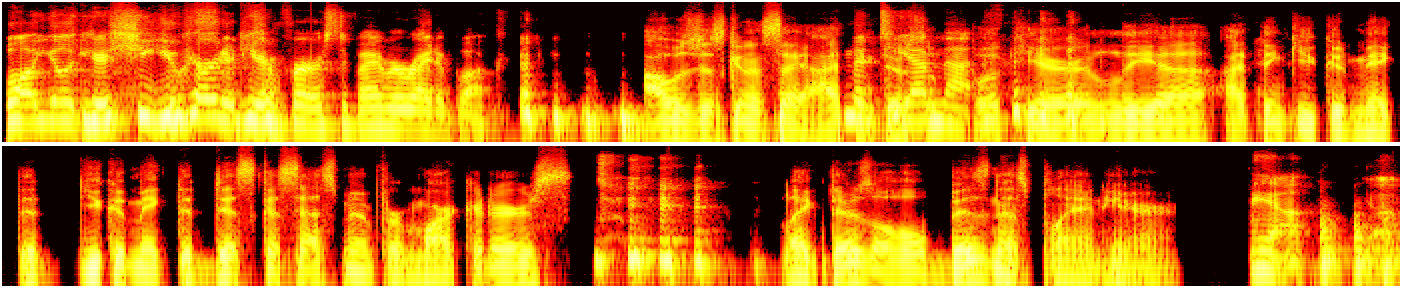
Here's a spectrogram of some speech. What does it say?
well, you you heard it here first. If I ever write a book, I was just gonna say I think there's a that. book here, Lia. I think you could make the you could make the disc assessment for marketers. like there's a whole business plan here. Yeah, yeah.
